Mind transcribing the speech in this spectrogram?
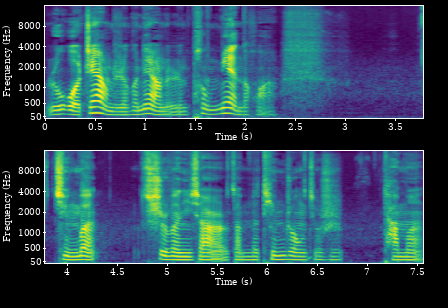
如果这样的人和那样的人碰面的话，请问，试问一下咱们的听众，就是他们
